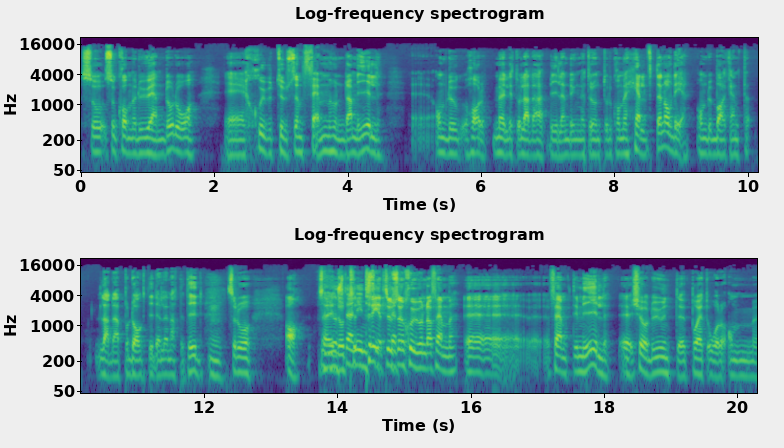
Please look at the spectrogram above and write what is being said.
så, så kommer du ändå då eh, 7500 mil eh, om du har möjlighet att ladda bilen dygnet runt och du kommer hälften av det om du bara kan ladda på dagtid eller nattetid. Mm. Så då ja, säg då den t- insikten- 3750 mil eh, kör du ju inte på ett år om eh,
